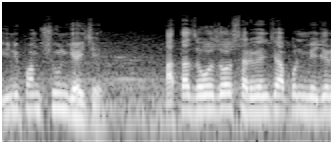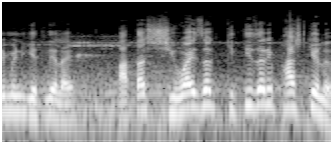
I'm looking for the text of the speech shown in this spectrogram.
युनिफॉर्म शिवून घ्यायचे आहेत. आता जवळजवळ सर्वांचे आपण मेजरमेंट घेतलेलं आहे. आता शिवायचं किती जरी फास्ट केलं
